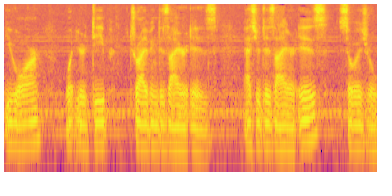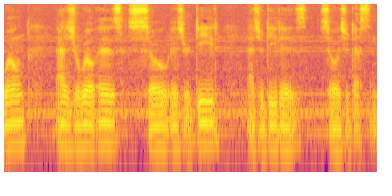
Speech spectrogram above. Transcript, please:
you are what your deep driving desire is. As your desire is, so is your will. As your will is, so is your deed. As your deed is, so is your destiny.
